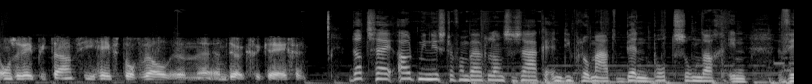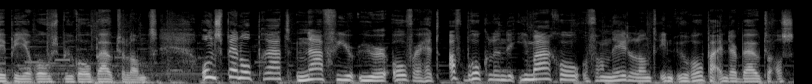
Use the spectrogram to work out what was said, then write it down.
onze reputatie heeft toch wel een, een deuk gekregen. Dat zei oud-minister van Buitenlandse Zaken en diplomaat Ben Bot zondag in VPRO's Bureau Buitenland. Ons panel praat na vier uur over het afbrokkelende imago van Nederland in Europa en daarbuiten als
